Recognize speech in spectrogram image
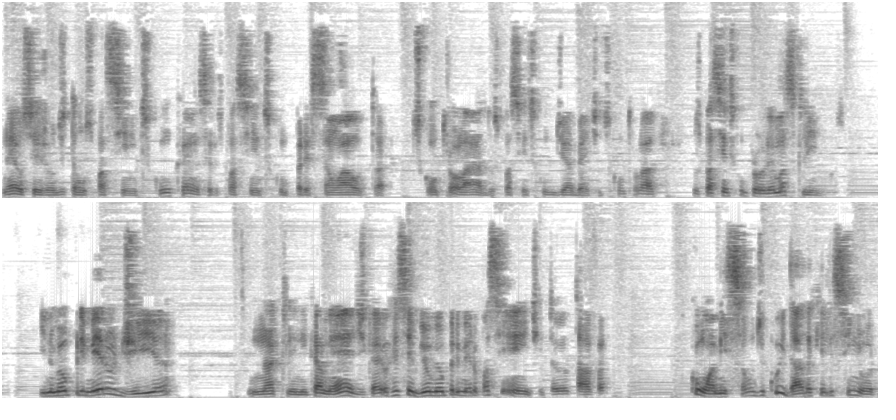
né? ou seja, onde estão os pacientes com câncer, os pacientes com pressão alta descontrolada, os pacientes com diabetes descontrolado, os pacientes com problemas clínicos. E no meu primeiro dia na clínica médica, eu recebi o meu primeiro paciente, então eu estava com a missão de cuidar daquele senhor.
